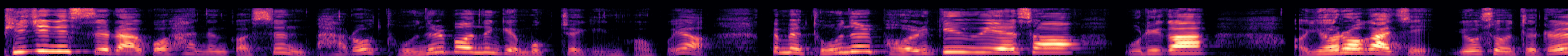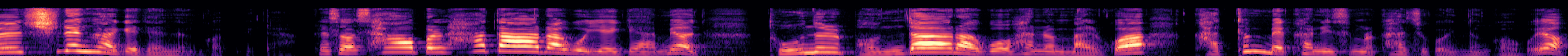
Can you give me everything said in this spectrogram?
비즈니스라고 하는 것은 바로 돈을 버는 게 목적인 거고요. 그러면 돈을 벌기 위해서 우리가 여러 가지 요소들을 실행하게 되는 겁니다. 그래서 사업을 하다라고 얘기하면 돈을 번다라고 하는 말과 같은 메커니즘을 가지고 있는 거고요.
